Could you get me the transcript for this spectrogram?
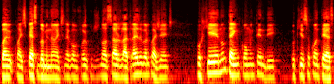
com, a, com, a, espécie dominante, né? como foi com os dinossauros lá atrás, agora com a gente. Porque não tem como entender o que isso acontece.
